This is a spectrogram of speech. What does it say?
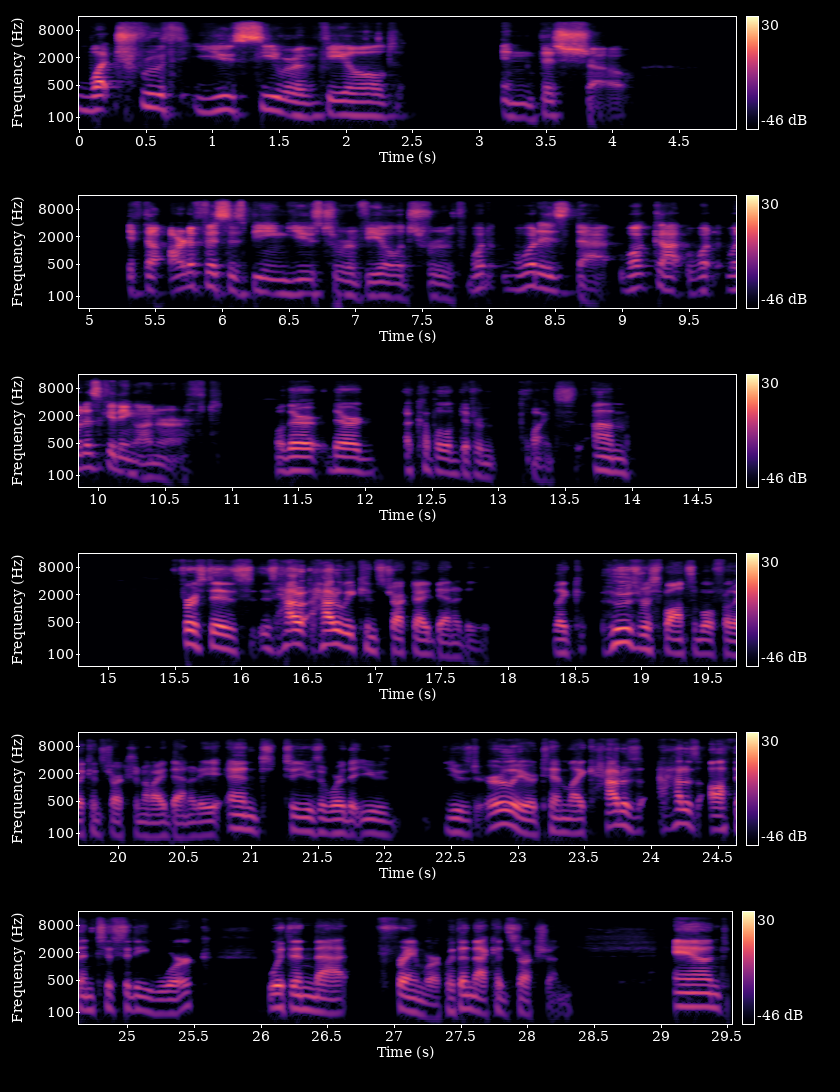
what truth you see revealed in this show if the artifice is being used to reveal a truth what what is that what got what what is getting unearthed well there there are a couple of different points. Um, first is is how how do we construct identity? Like who's responsible for the construction of identity? And to use a word that you used earlier, Tim, like how does how does authenticity work within that framework, within that construction? And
